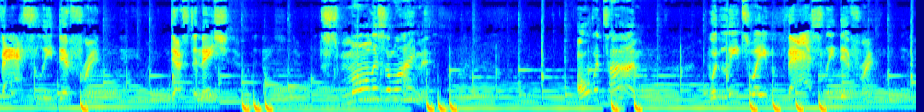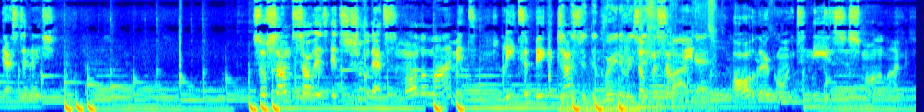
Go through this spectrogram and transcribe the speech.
vastly different destination. The smallest alignment over time would lead to a vastly different destination. So some so it's, it's true that small alignments lead to big adjustments. The Greater So for some Podcast. people, all they're going to need is just small alignment.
